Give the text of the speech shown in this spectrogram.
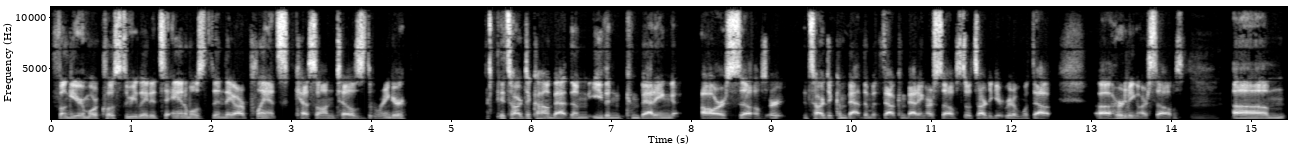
Fungi are more closely related to animals than they are plants, Kasson tells The Ringer. it's hard to combat them, even combating ourselves, or it's hard to combat them without combating ourselves. So it's hard to get rid of them without uh, hurting ourselves. Um,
